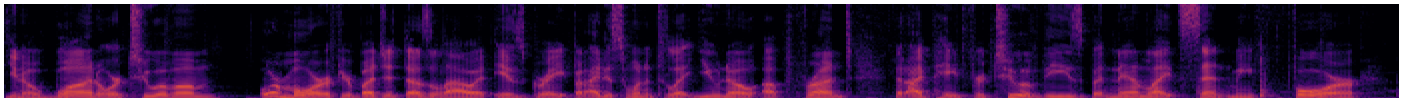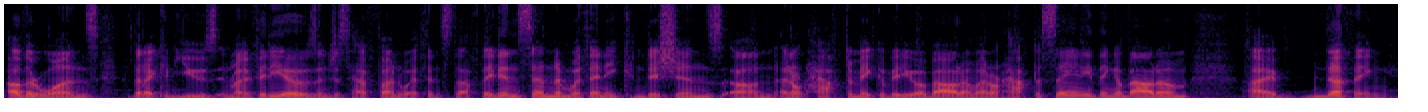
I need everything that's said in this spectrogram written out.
you know, one or two of them, or more if your budget does allow it, is great. But I just wanted to let you know up front that I paid for two of these, but Nanlite sent me four other ones that I could use in my videos and just have fun with and stuff. They didn't send them with any conditions on, I don't have to make a video about them, I don't have to say anything about them, I, nothing.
